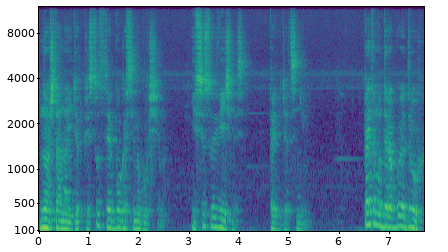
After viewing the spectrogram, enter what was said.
но что она идет в присутствие Бога Всемогущего и всю свою вечность проведет с Ним. Поэтому, дорогой друг,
